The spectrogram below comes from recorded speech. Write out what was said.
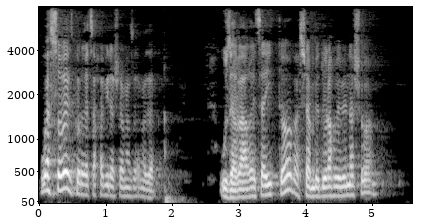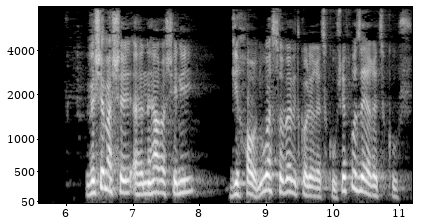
הוא הסובב את כל ארץ החבילה שם זה המזל. וזב הארץ ההיא טוב, אז שם בדולח ובן השוהם. ושם. הנהר השני גיחון, הוא הסובב את כל ארץ כוש. איפה זה ארץ כוש?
